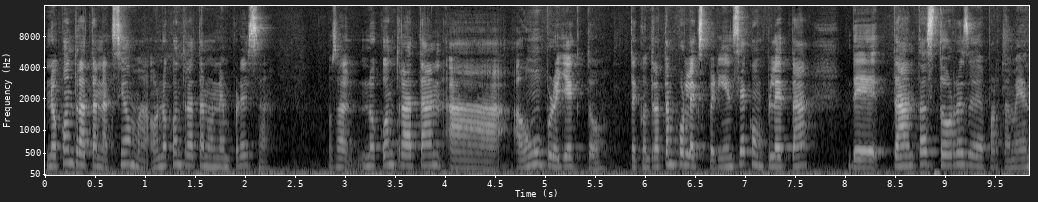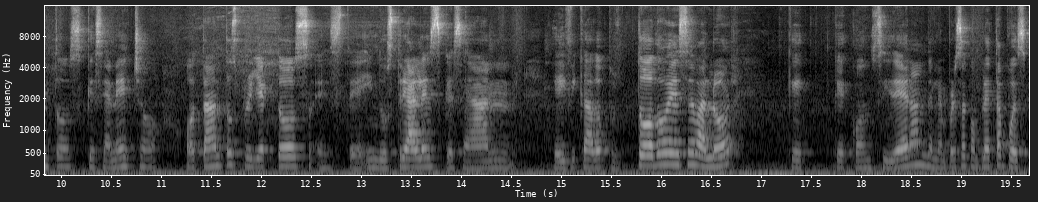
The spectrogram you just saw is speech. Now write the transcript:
no contratan Axioma o no contratan una empresa, o sea, no contratan a, a un proyecto, te contratan por la experiencia completa de tantas torres de departamentos que se han hecho o tantos proyectos este, industriales que se han edificado, pues todo ese valor que, consideran de la empresa completa, pues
